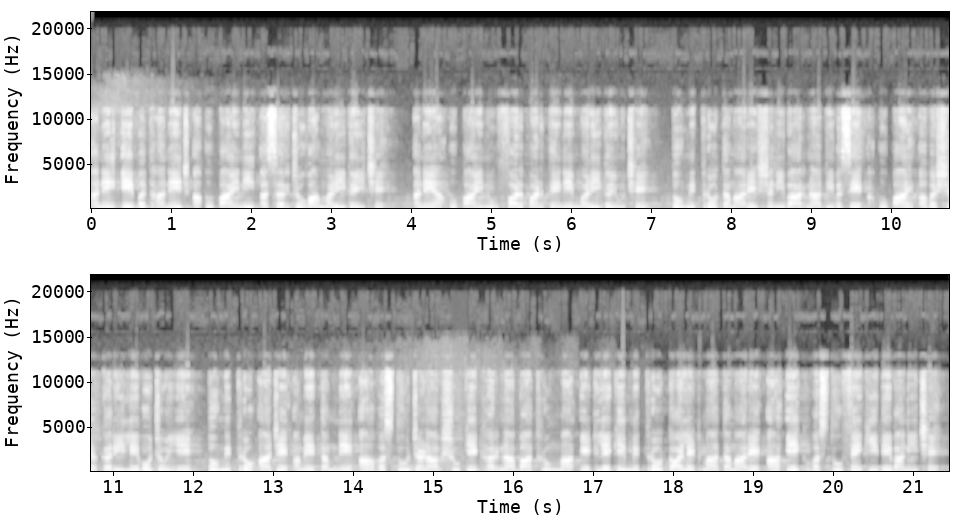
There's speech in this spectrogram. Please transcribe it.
અને એ બધાને જ આ ઉપાયની અસર જોવા મળી ગઈ છે. અને આ ઉપાયનું ફળ પણ તેને મળી ગયું છે. તો મિત્રો, તમારે શનિવારના દિવસે ઉપાય અવશ્ય કરી લેવો જોઈએ. તો મિત્રો, આજે અમે તમને આ વસ્તુ જણાવશું કે ઘરના બાથરૂમમાં એટલે કે મિત્રો, ટોયલેટમાં તમારે આ એક વસ્તુ ફેંકી દેવાની છે.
